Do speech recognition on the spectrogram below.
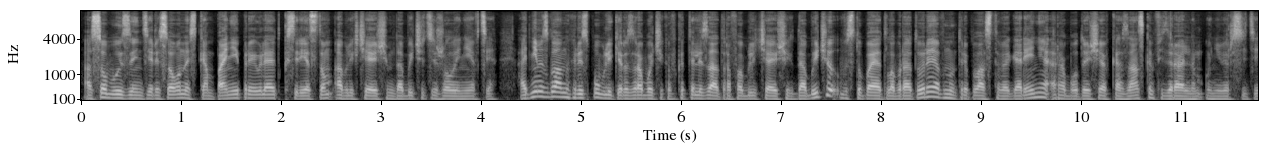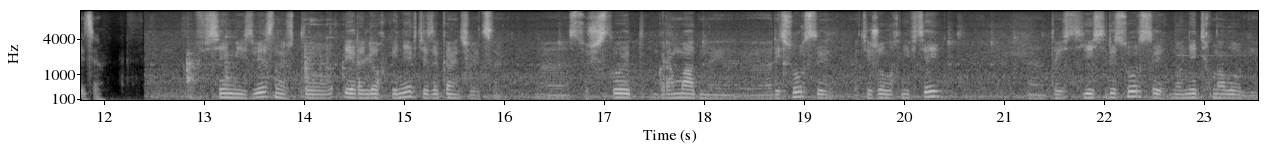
Особую заинтересованность компании проявляют к средствам, облегчающим добычу тяжелой нефти. Одним из главных в республике разработчиков катализаторов, облегчающих добычу, выступает лаборатория «Внутрипластовое горение», работающая в Казанском федеральном университете. Всем известно, что эра легкой нефти заканчивается. Э, существуют громадные э, ресурсы тяжелых нефтей, то есть есть ресурсы, но не технологии.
